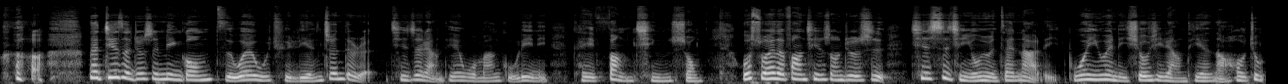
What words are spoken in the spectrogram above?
那接着就是命宫紫薇舞曲连贞的人，其实这两天我蛮鼓励你可以放轻松。我所谓的放轻松，就是其实事情永远在那里，不会因为你休息两天，然后就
